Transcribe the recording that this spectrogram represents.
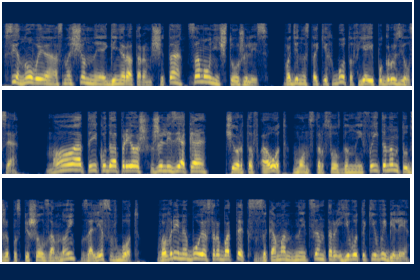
Все новые, оснащенные генератором щита, самоуничтожились. В один из таких ботов я и погрузился. «Ну, а ты куда прешь, железяка?» Чертов аот, монстр, созданный Фейтоном, тут же поспешил за мной, залез в бот. Во время боя с Роботекс за командный центр его таки выбили.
